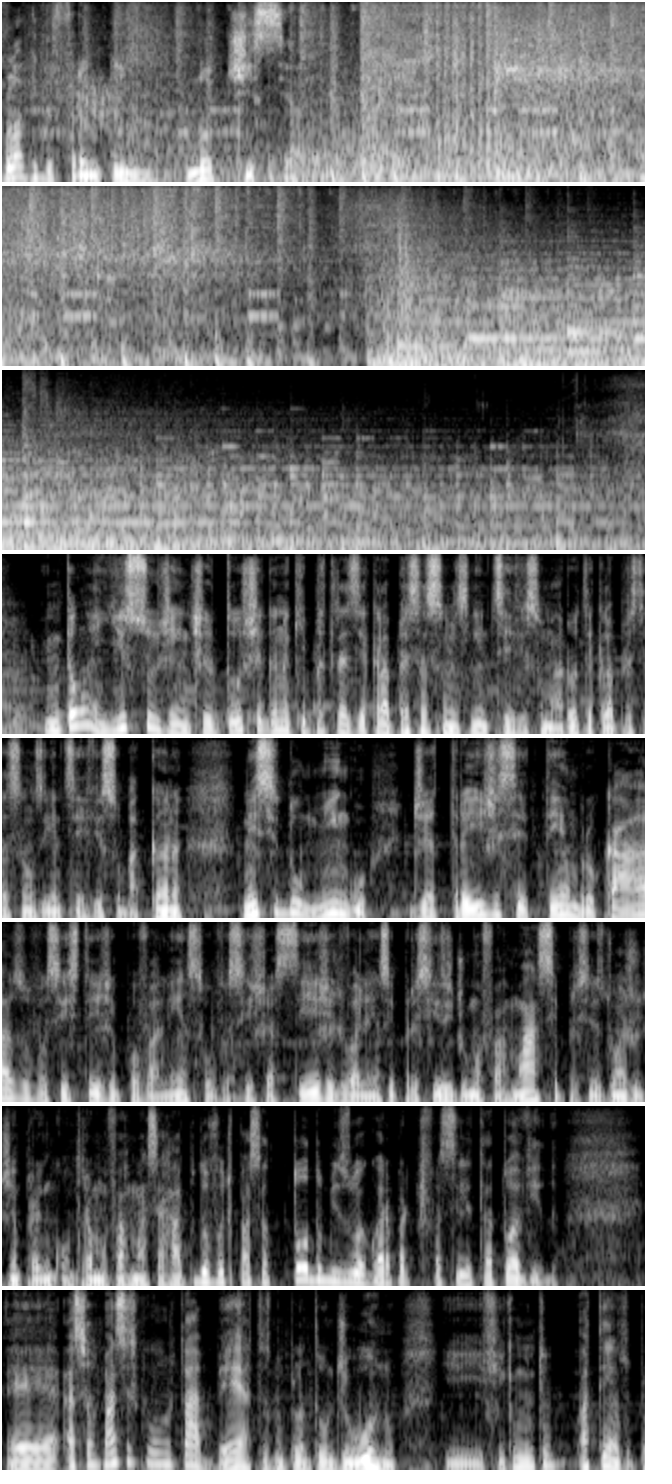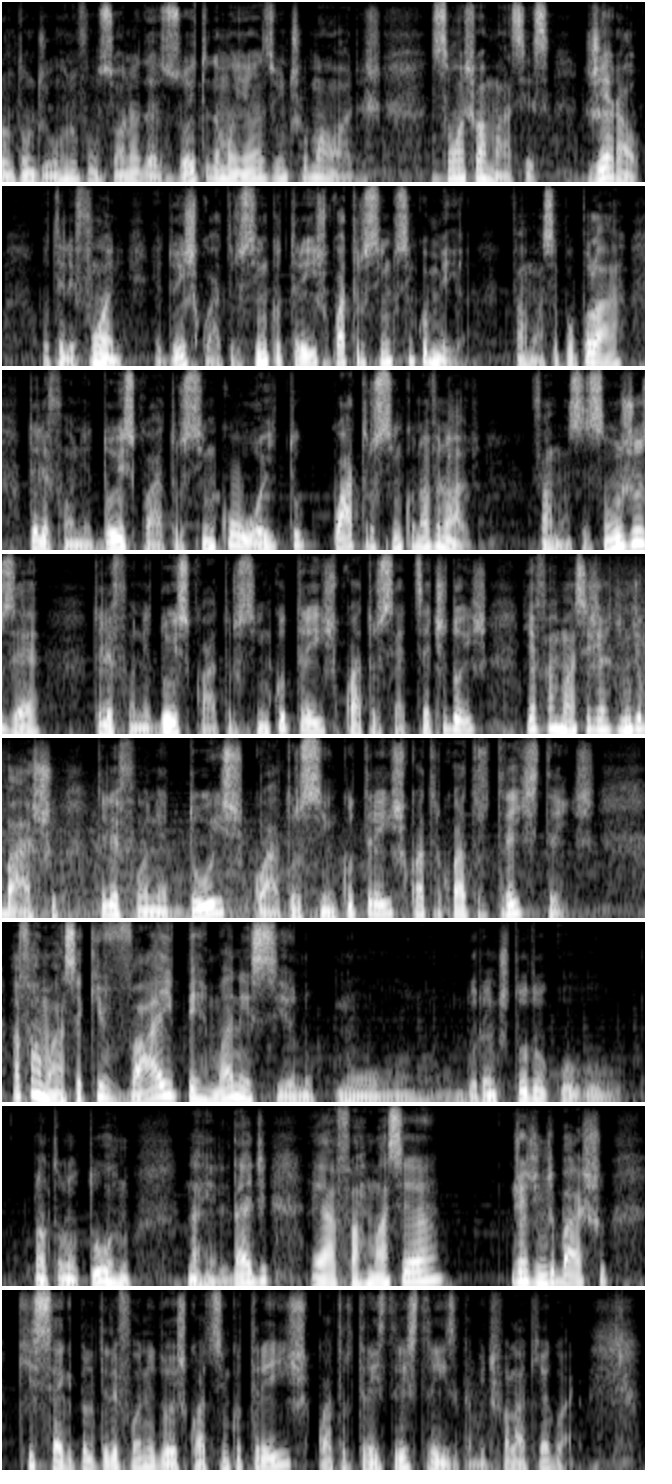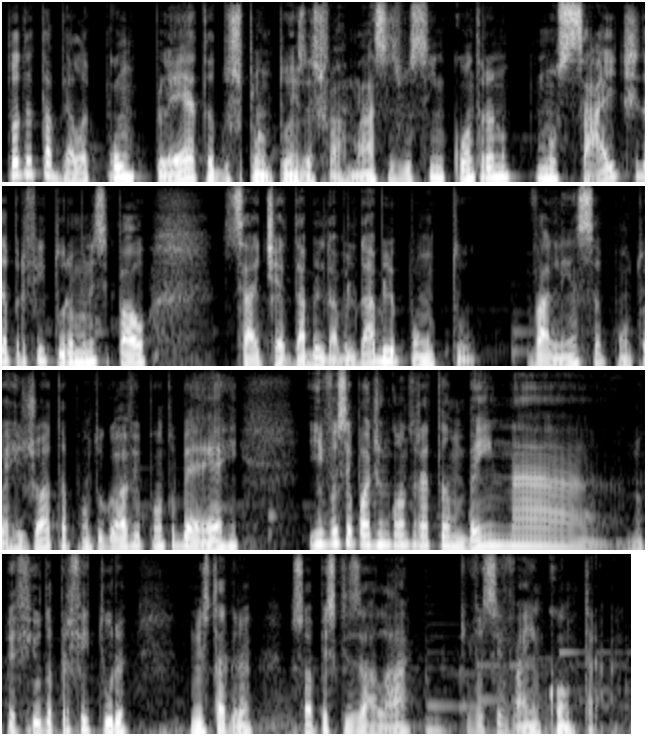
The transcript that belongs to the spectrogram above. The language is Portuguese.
Blog do Franklin Notícia. Então é isso, gente. Eu tô chegando aqui para trazer aquela prestaçãozinha de serviço maroto, aquela prestaçãozinha de serviço bacana. Nesse domingo, dia 3 de setembro, caso você esteja por Valença ou você já seja de Valença e precise de uma farmácia, precise de uma ajudinha para encontrar uma farmácia rápido, eu vou te passar todo o bizu agora para te facilitar a tua vida. É, as farmácias que vão estar abertas no plantão diurno, e fique muito atento, o plantão diurno funciona das 8 da manhã às 21 horas. São as farmácias Geral. O telefone é 2453-4556. Farmácia Popular, o telefone é 2458-4599. Farmácia São José, telefone é 2453-4772 e a Farmácia Jardim de Baixo, telefone é 2453-4433. A farmácia que vai permanecer no, no durante todo o, o plantão noturno, na realidade, é a farmácia Jardim de Baixo, que segue pelo telefone 2453-4333. Acabei de falar aqui agora. Toda a tabela completa dos plantões das farmácias você encontra no, no site da Prefeitura Municipal. O site é www.valença.rj.gov.br e você pode encontrar também na, no perfil da Prefeitura no Instagram. Só pesquisar lá que você vai encontrar.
